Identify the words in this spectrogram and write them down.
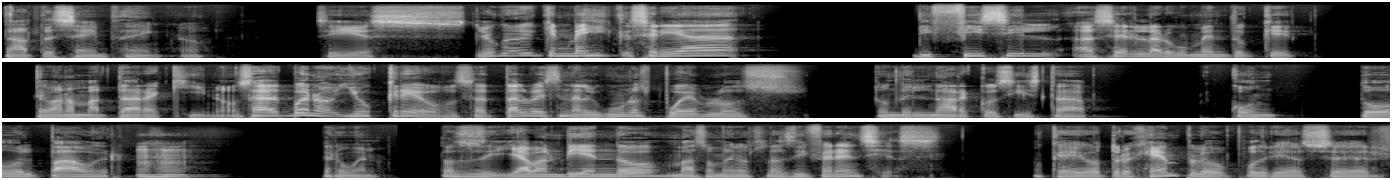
Not the same thing, ¿no? Sí, es. Yo creo que en México sería difícil hacer el argumento que te van a matar aquí, ¿no? O sea, bueno, yo creo, o sea, tal vez en algunos pueblos donde el narco sí está con todo el power, pero bueno. Entonces, sí, ya van viendo más o menos las diferencias. Ok, otro ejemplo podría ser:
